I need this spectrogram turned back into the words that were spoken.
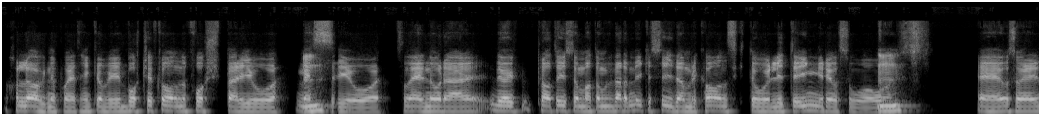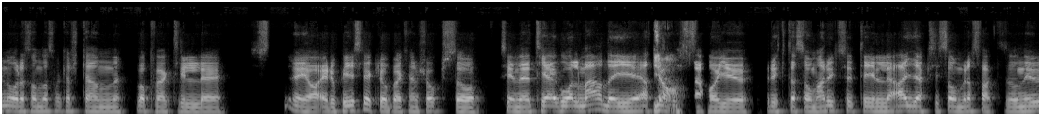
hålla ögonen på? Jag tänker om vi bortser från Forsberg och Messi mm. och så är det några. Du pratar ju om att de är väldigt mycket sydamerikanskt och lite yngre och så. Och, mm. eh, och så är det några sådana som kanske kan vara på väg till eh, ja, europeiska klubbar kanske också. Senare Thiago Almada i Atalanta ja. har ju ryktats om. Han ryckte till Ajax i somras faktiskt och nu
